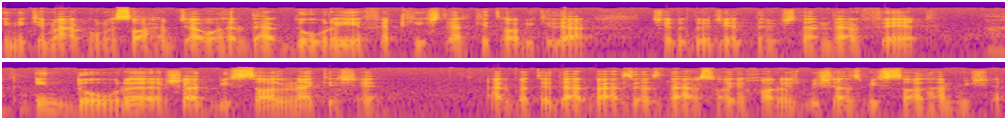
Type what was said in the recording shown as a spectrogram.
اینی که مرحوم صاحب جواهر در دوره فقهیش در کتابی که در 42 جلد نوشتن در فقه بله. این دوره شاید 20 سال نکشه. البته در بعضی از درس های خارج بیش از 20 سال هم میشه.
